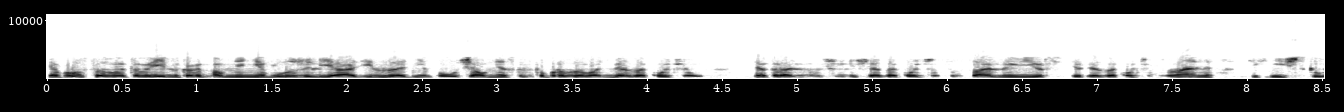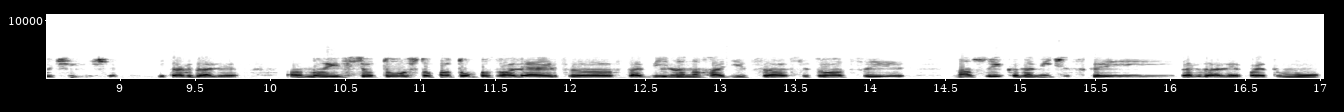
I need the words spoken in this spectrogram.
Я просто в это время, когда у меня не было жилья, один за одним получал несколько образований. Я закончил театральное училище, я закончил социальный университет, я закончил национально-техническое училище и так далее. А, Ну и все то, что потом позволяет э, стабильно находиться в ситуации нашей экономической и так далее. Поэтому,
